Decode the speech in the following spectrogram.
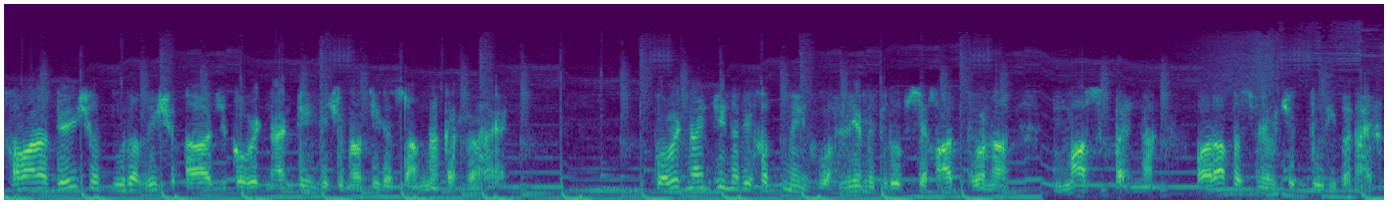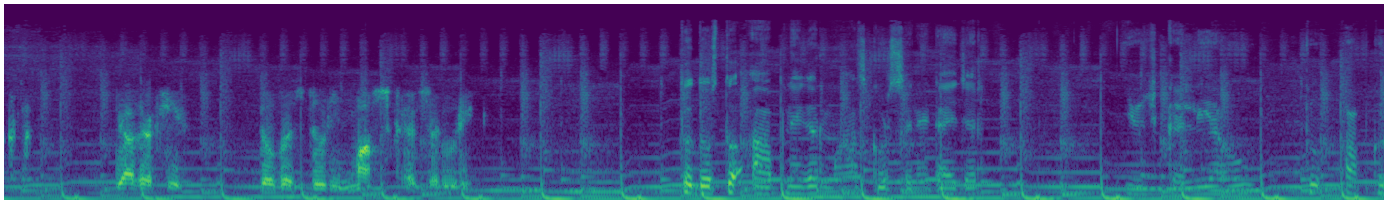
हमारा देश और पूरा विश्व आज कोविड 19 की चुनौती का सामना कर रहा है। कोविड 19 अभी खत्म नहीं हुआ नियमित रूप से हाथ धोना मास्क पहनना और आपस में उचित दूरी बनाए रखना। याद रखिए दो गज दूरी मास्क है ज़रूरी। तो दोस्तों आपने अगर मास्क और सैनिटाइजर यूज़ कर लिया हो तो आपको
